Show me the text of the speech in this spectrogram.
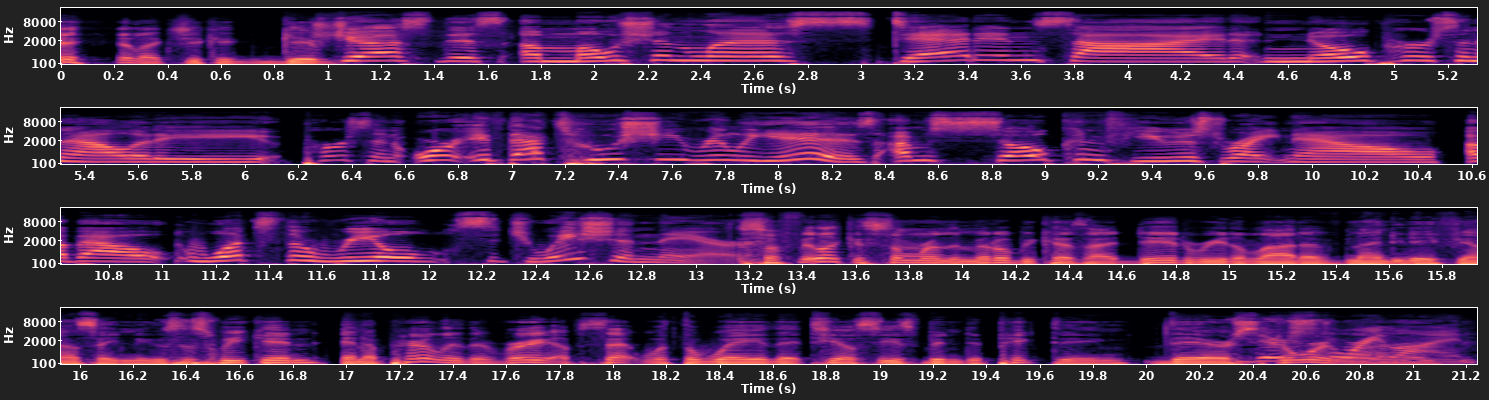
like she could give just this emotionless, dead inside, no personality person, or if that's who she really is. I'm so confused right now about what's the real situation there. So I feel like it's somewhere in the middle because I did read a lot of 90 Day Fiance news this weekend, and apparently they're very upset with the way that TLC has been depicting their, their storyline,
